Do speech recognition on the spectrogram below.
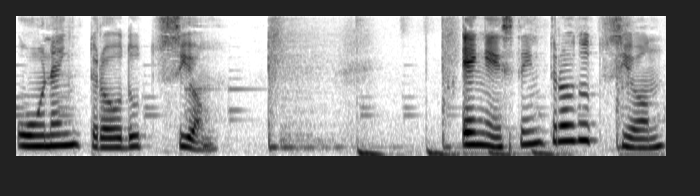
una introducción. En esta introducción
